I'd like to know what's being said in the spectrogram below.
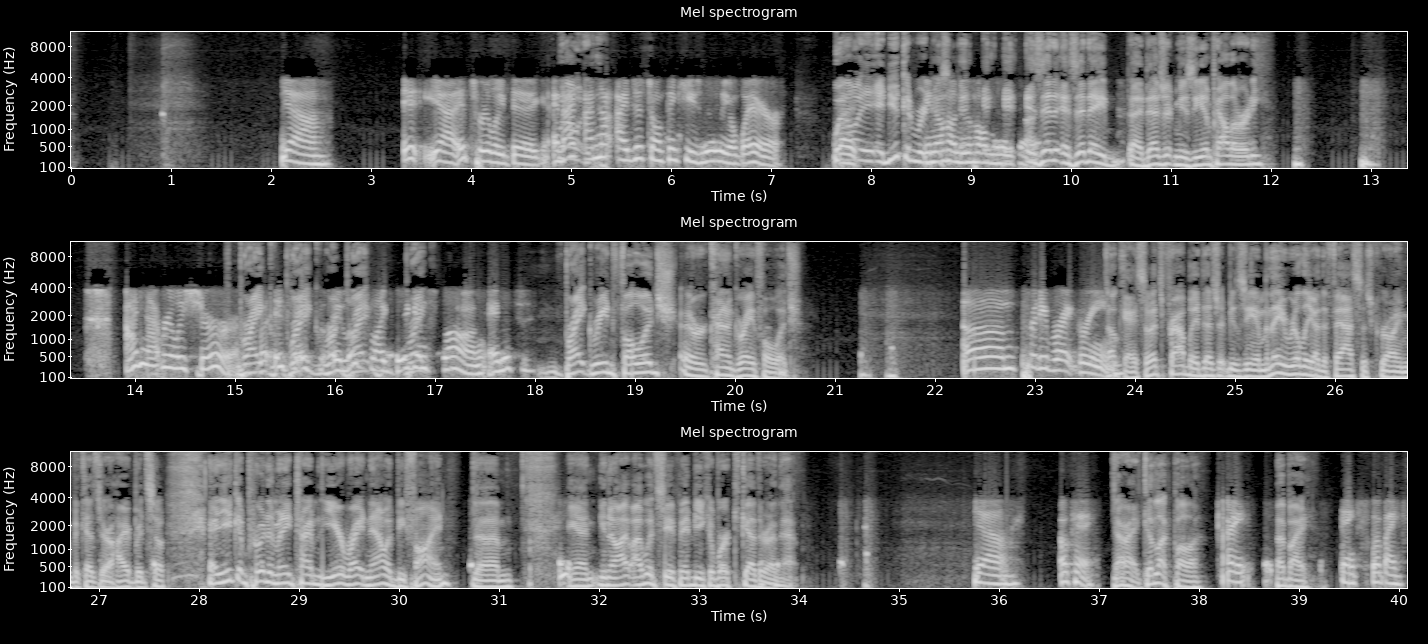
Yeah, it yeah, it's really big, and Well, I, I'm not. I just don't think he's really aware. Well, But and you can you know reduce. how new homeowners is it is it a, a desert museum, Palo Verde? I'm not really sure. Bright- but it's, bright- it's- bright- it looks like big bright- and strong, and it's Bright green foliage or kind of gray foliage? Um pretty bright green. Okay, so it's probably a desert museum, and they really are the fastest growing because they're a hybrid. So, and you can prune them any time of the year. Right now would be fine. Um, and you know, I, I would see if maybe you could work together on that. Yeah. Okay. All right. Good luck, Paula. All right. Bye bye. Thanks. Bye bye.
